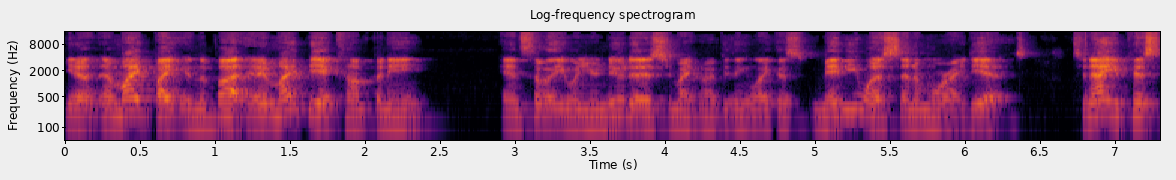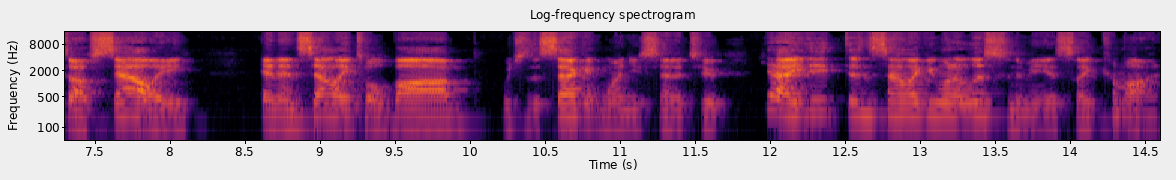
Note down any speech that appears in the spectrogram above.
you know, it might bite you in the butt. And it might be a company, and some of you, when you're new to this, you might, might be thinking like this. Maybe you want to send them more ideas. So now you pissed off Sally, and then Sally told Bob, which is the second one you sent it to. Yeah, it doesn't sound like you want to listen to me. It's like, come on,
